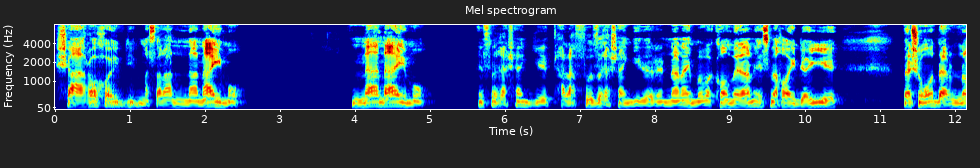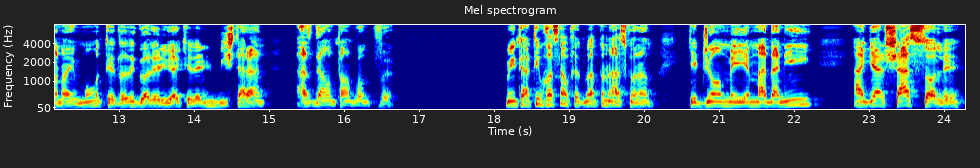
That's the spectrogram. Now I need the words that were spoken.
شهرها خواهید دید مثلا نانایمو. نانایمو. اسم قشنگی تلفظ قشنگی داره. نانایمو و کاملا اسم هایداییه. و شما در نانایمو تعداد گالریایی که دارین بیشترن از داونتاون وانکوور. به این ترتیب خواستم خدمتتون ارز کنم که جامعه مدنی اگر 60 ساله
